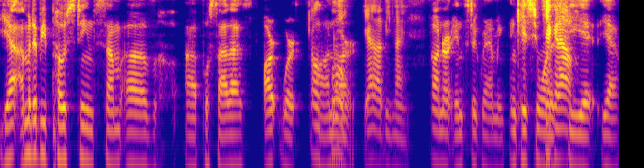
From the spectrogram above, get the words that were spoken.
Yeah, I'm going to be posting some of uh, Posada's artwork Oh, on cool. our Yeah, that'd be nice. on our Instagram in- case you want to see it. Yeah.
